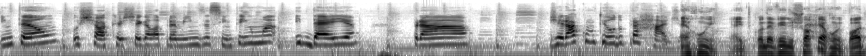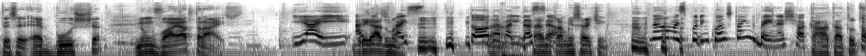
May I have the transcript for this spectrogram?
Então, o Shocker chega lá para mim e diz assim: tem uma ideia para gerar conteúdo para rádio. É ruim. Quando é vindo choque é ruim. Pode ter certeza. É bucha, não vai atrás. E aí, a Obrigado, gente mano. faz toda a Tá no validação. caminho certinho. Não, mas por enquanto tá indo bem, né, Shocker? Tá, tá tudo Tá,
